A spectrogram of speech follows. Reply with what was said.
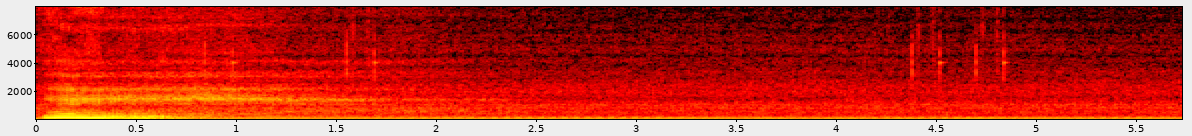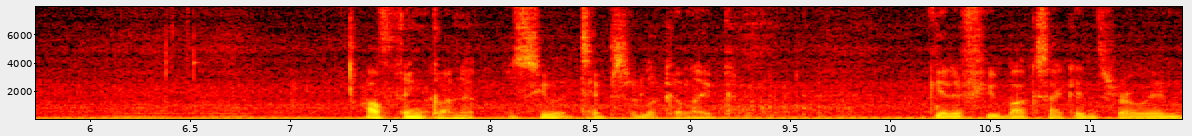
Hmm. I'll think on it. We'll see what tips are looking like get a few bucks I can throw in.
